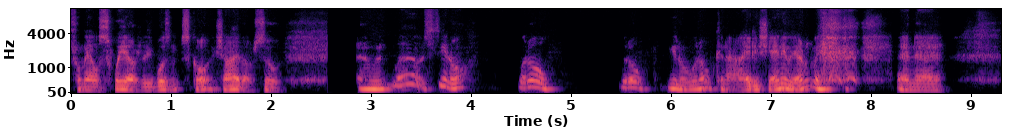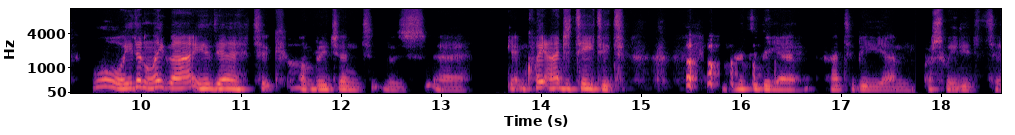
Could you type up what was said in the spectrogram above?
from elsewhere. He wasn't Scottish either. So I went, well, it's, you know, we're all, we're all, you know, we're all kind of Irish anyway, aren't we? and uh, oh, he didn't like that. He uh, took umbrage and was uh, getting quite agitated. had to be uh, had to be um, persuaded to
